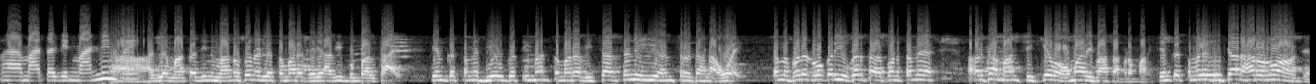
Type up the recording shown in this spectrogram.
હા માતાજીને માની ને હા એટલે માતાજીને માનો છો ને એટલે તમારા ઘરે આવી બંબાલ થાય. કેમ કે તમે દેવગતિમાન તમારા વિચાર છે ને એ અંધશ્રદ્ધાના હોય. તમે ભલે નોકરીઓ કરતા પણ તમે અડધા માનસિક કેવા અમારી ભાષા પ્રમાણે. કેમ કે તમને વિચાર સારો ન આવે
